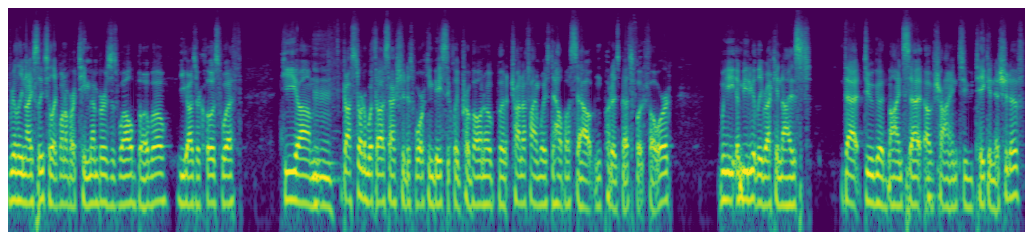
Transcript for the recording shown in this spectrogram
really nicely to like one of our team members as well, Bobo. You guys are close with. He um, mm-hmm. got started with us actually just working basically pro bono, but trying to find ways to help us out and put his best foot forward. We immediately recognized that do good mindset of trying to take initiative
